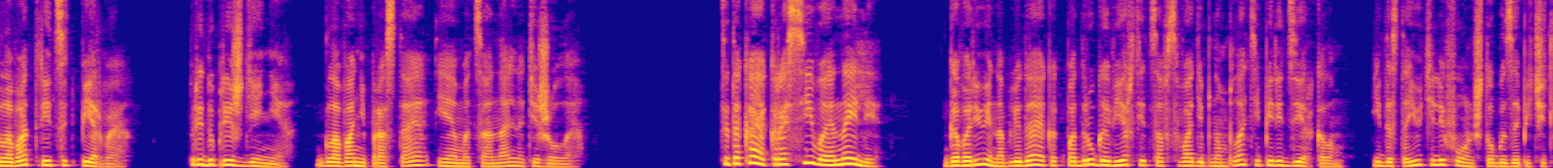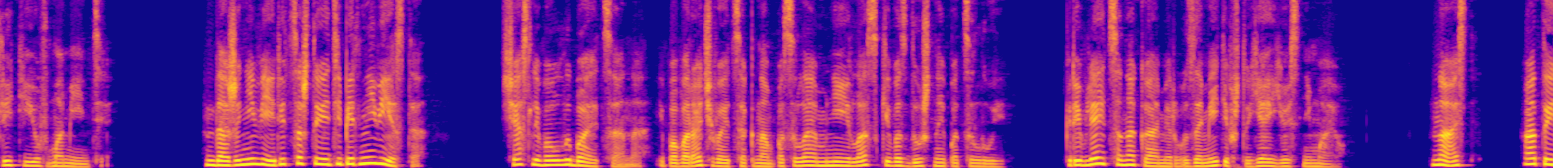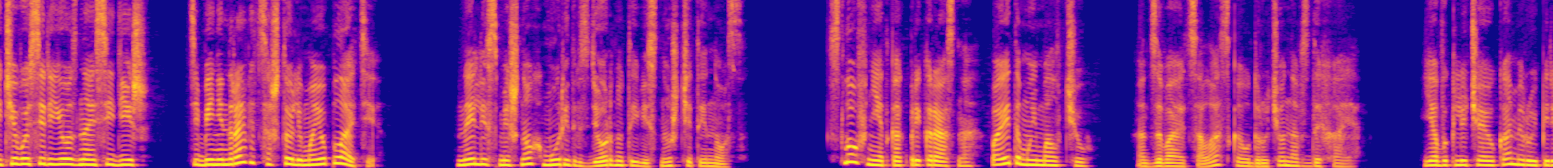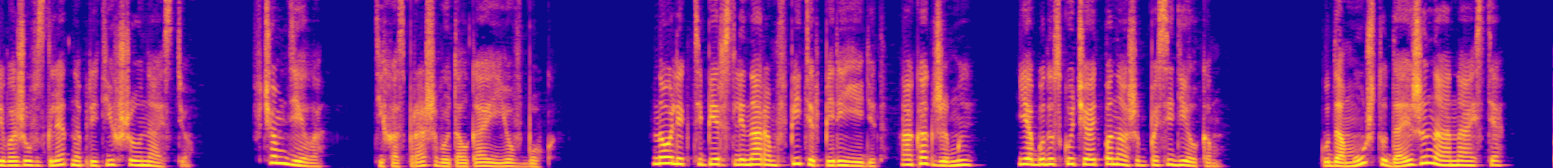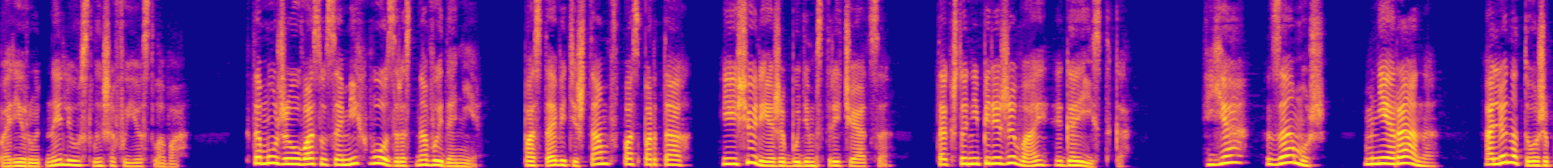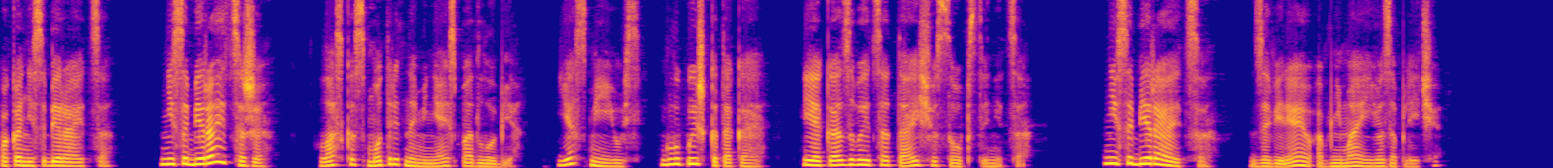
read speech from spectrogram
Глава 31. Предупреждение. Глава непростая и эмоционально тяжелая. «Ты такая красивая, Нелли!» Говорю я, наблюдая, как подруга вертится в свадебном платье перед зеркалом, и достаю телефон, чтобы запечатлеть ее в моменте. «Даже не верится, что я теперь невеста!» Счастливо улыбается она и поворачивается к нам, посылая мне и ласки воздушные поцелуи. Кривляется на камеру, заметив, что я ее снимаю. «Насть, а ты чего серьезная сидишь? Тебе не нравится, что ли, мое платье?» Нелли смешно хмурит вздернутый веснушчатый нос. «Слов нет, как прекрасно, поэтому и молчу», — отзывается ласка, удрученно вздыхая. Я выключаю камеру и перевожу взгляд на притихшую Настю. «В чем дело?» — тихо спрашиваю, толкая ее в бок. «Нолик теперь с Ленаром в Питер переедет, а как же мы? Я буду скучать по нашим посиделкам». Куда муж, туда и жена Настя, парирует Нелли, услышав ее слова. К тому же у вас у самих возраст на выданье. Поставите штамп в паспортах, и еще реже будем встречаться. Так что не переживай, эгоистка. Я замуж? Мне рано. Алена тоже пока не собирается. Не собирается же? Ласка смотрит на меня из-под лобья. Я смеюсь. Глупышка такая. И оказывается, та еще собственница. «Не собирается», — заверяю, обнимая ее за плечи.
